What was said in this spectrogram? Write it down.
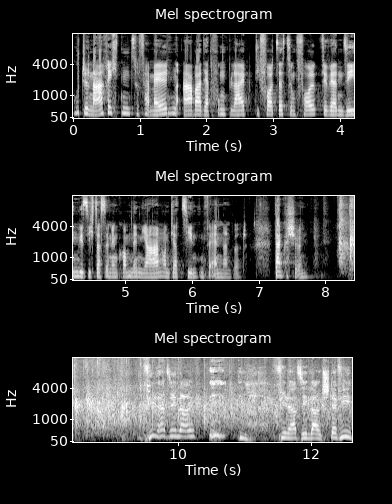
gute Nachrichten zu vermelden, aber der Punkt bleibt, die Fortsetzung folgt. Wir werden sehen, wie sich das in den kommenden Jahren und Jahrzehnten verändern wird. Dankeschön. Vielen herzlichen Dank. Vielen herzlichen Dank, Steffi.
